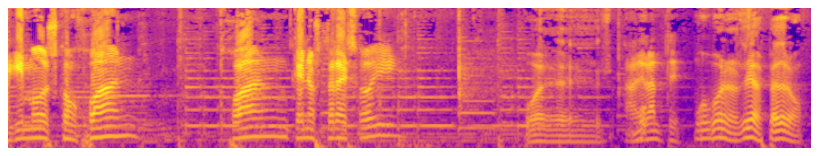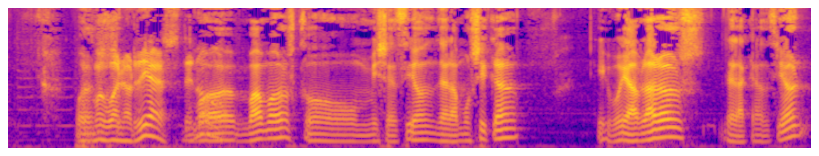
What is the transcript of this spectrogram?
Seguimos con Juan. Juan, ¿qué nos traes hoy? Pues. Adelante. Muy, buenos días, Pedro. Pues, muy buenos días, de nuevo. Pues vamos con mi sección de la música y voy a hablaros de la canción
